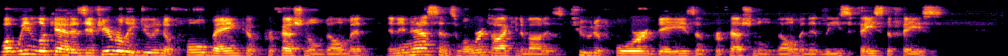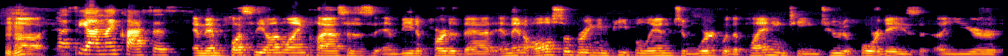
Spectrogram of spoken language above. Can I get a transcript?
what we look at is if you're really doing a full bank of professional development, and in essence, what we're talking about is two to four days of professional development, at least face to face. Plus the online classes. And then plus the online classes and being a part of that, and then also bringing people in to work with a planning team two to four days a year.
